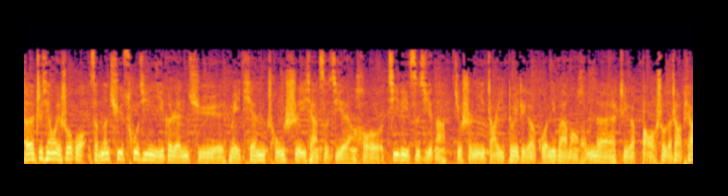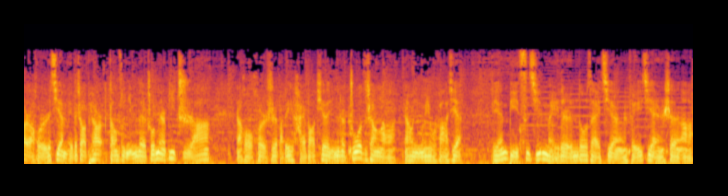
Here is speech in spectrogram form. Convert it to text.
呃，之前我也说过，怎么去促进一个人去每天重试一下自己，然后激励自己呢？就是你找一堆这个国内外网红的这个暴瘦的照片啊，或者是健美的照片，当做你们的桌面壁纸啊，然后或者是把这个海报贴在你们的桌子上啊，然后你们就会发现，连比自己美的人都在减肥健身啊，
